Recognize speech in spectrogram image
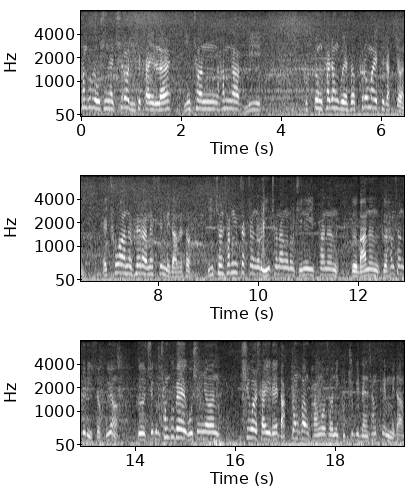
1950년 7월 24일 날 인천 함락 미 극동 사령부에서 크로마이트 작전의 초안을 회람했습니다. 그래서 인천 상륙 작전으로 인천항으로 진입하는 그 많은 그 함선들이 있었고요. 그 지금 1950년 10월 4일에 낙동강 방어선이 구축이 된 상태입니다.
